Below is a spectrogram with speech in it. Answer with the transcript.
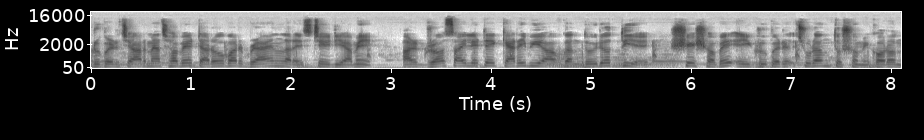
গ্রুপের চার ম্যাচ হবে টারোবার ব্রায়ান লারা স্টেডিয়ামে। আর গ্রস আইলেটে ক্যারিবীয় আফগান দৈরত দিয়ে শেষ হবে এই গ্রুপের চূড়ান্ত সমীকরণ।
